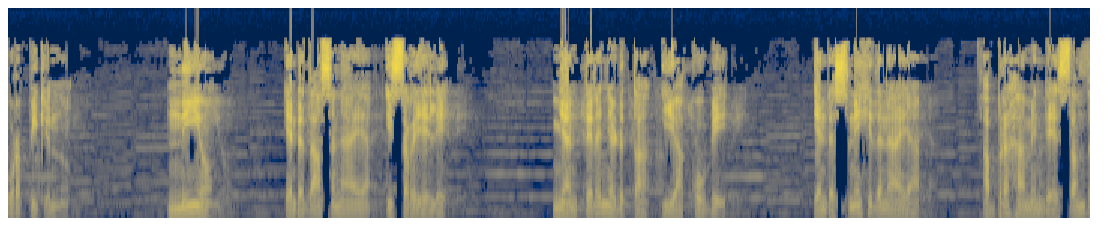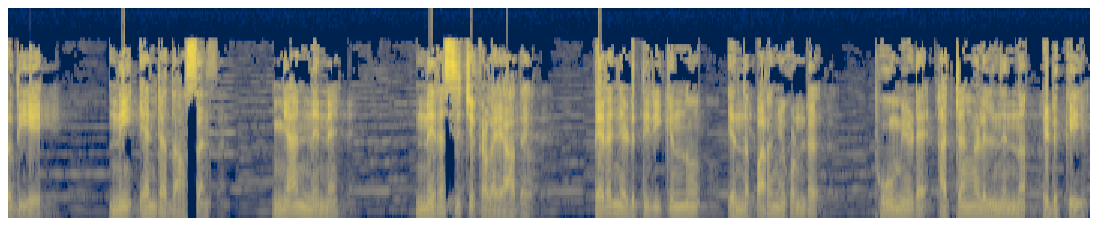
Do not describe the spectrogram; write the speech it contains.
ഉറപ്പിക്കുന്നു. നീയോ എന്റെ ദാസനായ ഇസ്രയേലെ ഞാൻ തിരഞ്ഞെടുത്ത യാക്കോബെ എന്റെ സ്നേഹിതനായ അബ്രഹാമിന്റെ സന്തതിയെ നീ എന്റെ ദാസൻ. ഞാൻ നിന്നെ നിരസിച്ചു കളയാതെ തിരഞ്ഞെടുത്തിരിക്കുന്നു എന്ന് പറഞ്ഞുകൊണ്ട് ഭൂമിയുടെ അറ്റങ്ങളിൽ നിന്ന് എടുക്കുകയും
